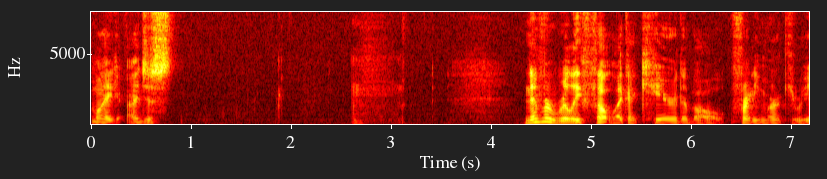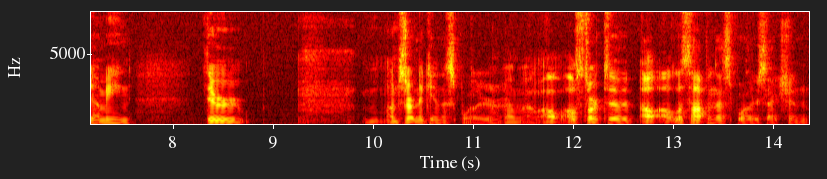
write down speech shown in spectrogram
like I just never really felt like I cared about Freddie Mercury. I mean, there. I'm starting to get into spoiler. Um, I'll, I'll start to. I'll, I'll, let's hop in the spoiler section.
